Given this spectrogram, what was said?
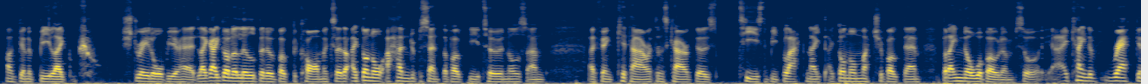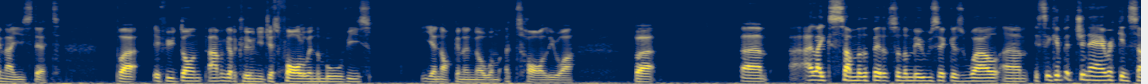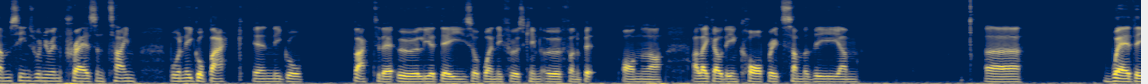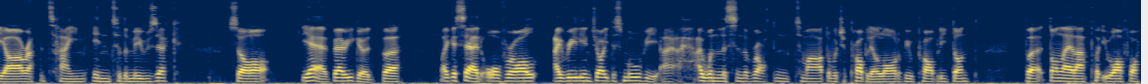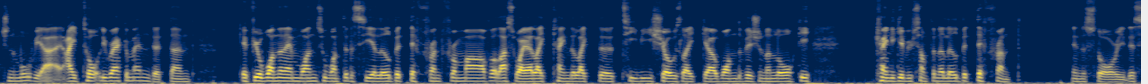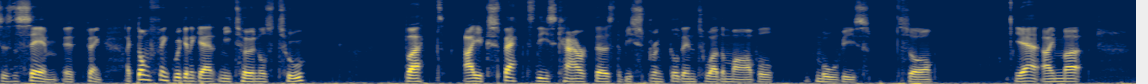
are gonna be like whew, straight over your head. Like I got a little bit about the comics. I don't know hundred percent about the Eternals, and I think Kit Harington's character is teased to be Black Knight. I don't know much about them, but I know about them, so I kind of recognized it. But if you don't, I haven't got a clue, and you're just following the movies, you're not going to know them at all you are but um, I like some of the bits of the music as well um, it's like a bit generic in some scenes when you're in the present time but when they go back and they go back to their earlier days of when they first came to earth and a bit on and on I like how they incorporate some of the um, uh, where they are at the time into the music so yeah very good but like I said, overall, I really enjoyed this movie. I I wouldn't listen to Rotten Tomato, which probably a lot of you probably don't. But don't let that put you off watching the movie. I, I totally recommend it. And if you're one of them ones who wanted to see a little bit different from Marvel, that's why I like kind of like the TV shows like uh, WandaVision and Loki. Kind of give you something a little bit different in the story. This is the same uh, thing. I don't think we're going to get an Eternals 2. But I expect these characters to be sprinkled into other Marvel movies. So, yeah, I'm uh,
